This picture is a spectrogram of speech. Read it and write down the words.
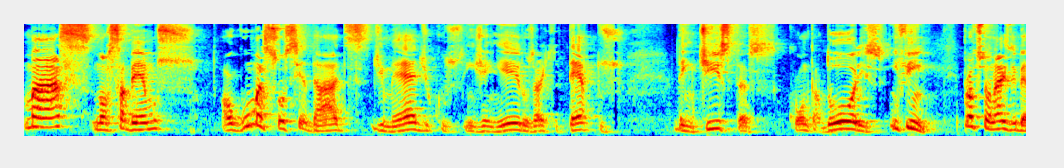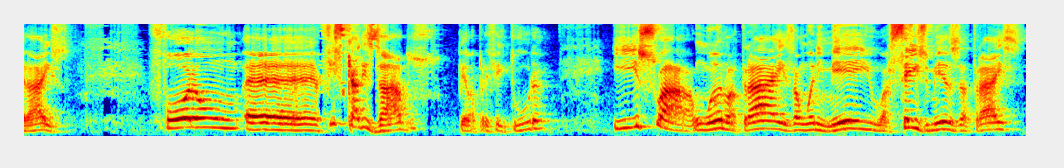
mas nós sabemos algumas sociedades de médicos, engenheiros, arquitetos, dentistas, contadores, enfim, profissionais liberais, foram é, fiscalizados pela prefeitura, e isso há um ano atrás, há um ano e meio, há seis meses atrás,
